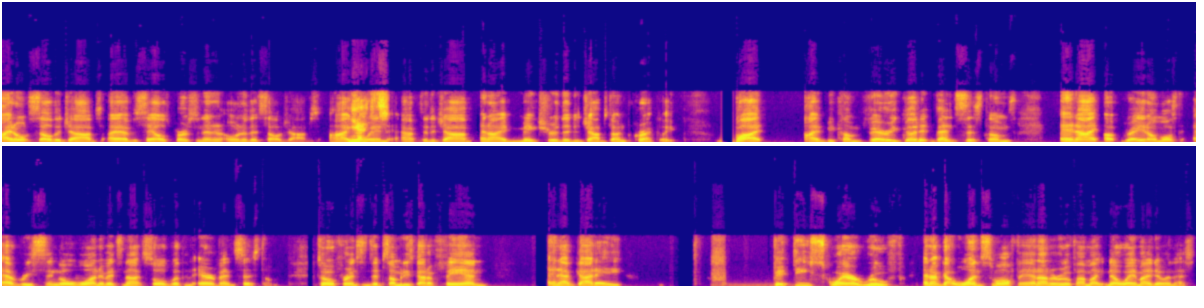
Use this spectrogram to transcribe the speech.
I don't sell the jobs. I have a salesperson and an owner that sell jobs. I yes. go in after the job and I make sure that the job's done correctly. But I've become very good at vent systems and I upgrade almost every single one if it's not sold with an air vent system. So, for instance, if somebody's got a fan and I've got a 50 square roof and I've got one small fan on a roof, I'm like, no way am I doing this.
